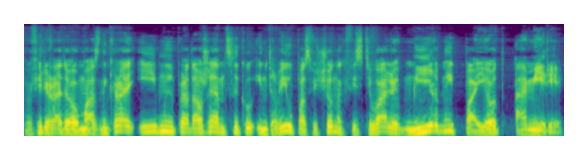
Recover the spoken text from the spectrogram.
в эфире радио «Алмазный край», и мы продолжаем цикл интервью, посвященных фестивалю «Мирный поет о мире».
